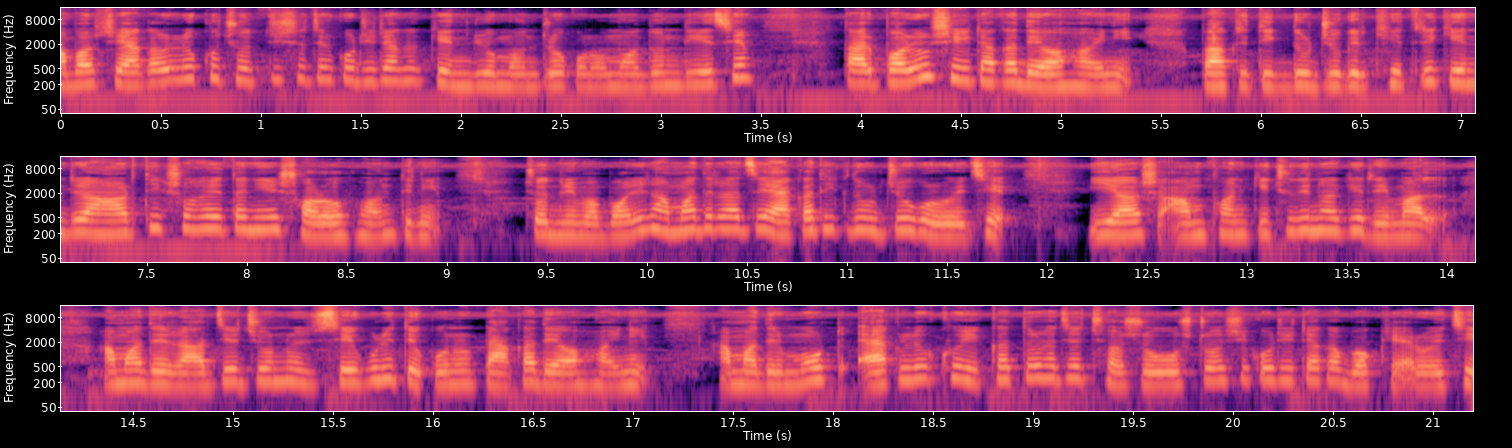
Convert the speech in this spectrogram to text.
আবার সে এগারো লক্ষ ছত্রিশ হাজার কোটি টাকা কেন্দ্রীয় মন্ত্র মন্ত্রক অনুমোদন দিয়েছে। তারপরেও সেই টাকা দেওয়া হয়নি। প্রাকৃতিক দুর্যোগের ক্ষেত্রে কেন্দ্রের আর্থিক সহায়তা নিয়ে সরব হন তিনি। চন্দ্রিমা বলেন, আমাদের রাজ্যে একাধিক দুর্যোগ রয়েছে। ইয়াস, আমফান কিছুদিন আগে রেমাল। আমাদের রাজ্যের জন্য সেগুলিতে কোনো টাকা দেওয়া হয়নি। আমাদের মোট এক লক্ষ একাত্তর হাজার ছশো অষ্টআশি কোটি টাকা বকেয়া রয়েছে।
